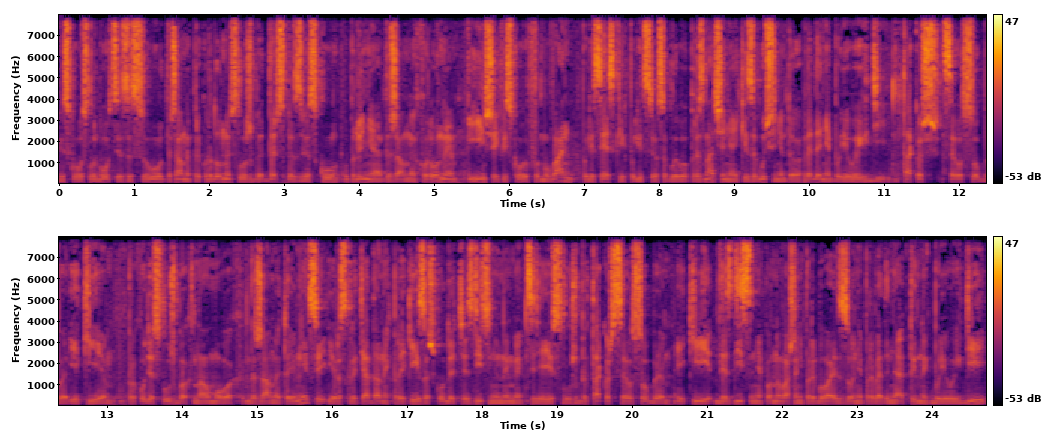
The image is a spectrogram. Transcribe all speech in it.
військовослужбовці ЗСУ, Державної прикордонної служби, Держспецзв'язку, управління державної охорони і інших військових формувань, поліцейських поліції особливого призначення, які залучені до ведення бойових дій. Також це особи, які проходять в службах на умовах державної таємниці і розкриття даних про які зашкодить здійсненню ними цієї служби. Також це особи, які для здійснення повноважень перебувають в зоні проведення активних бойових дій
